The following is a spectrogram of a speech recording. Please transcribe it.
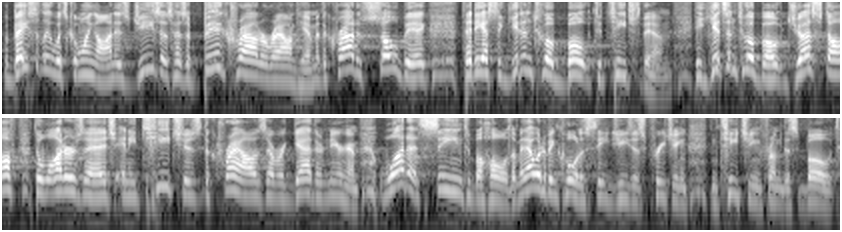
But basically, what's going on is Jesus has a big crowd around him, and the crowd is so big that he has to get into a boat to teach them. He gets into a boat just off the water's edge, and he teaches the crowds that were gathered near him. What a scene to behold. I mean, that would have been cool to see Jesus preaching and teaching from this boat.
